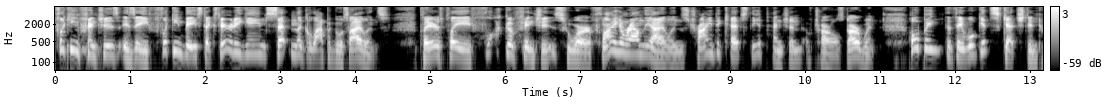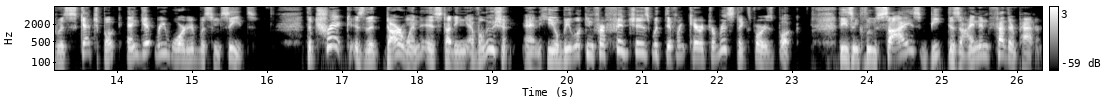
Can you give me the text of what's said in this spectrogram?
Flicking Finches is a flicking based dexterity game set in the Galapagos Islands. Players play a flock of finches who are flying around the islands trying to catch the attention of Charles Darwin, hoping that they will get sketched into his sketchbook and get rewarded with some seeds. The trick is that Darwin is studying evolution, and he'll be looking for finches with different characteristics for his book. These include size, beak design, and feather pattern.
